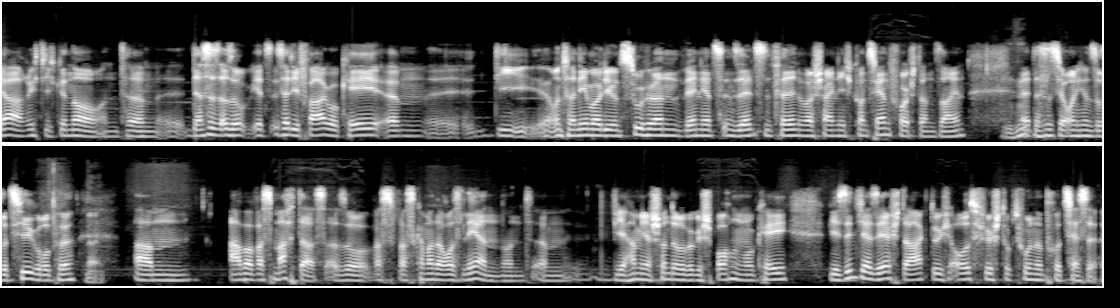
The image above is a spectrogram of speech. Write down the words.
Ja, richtig, genau. Und ähm, das ist also, jetzt ist ja die Frage, okay, ähm, die Unternehmer, die uns zuhören, werden jetzt in seltensten Fällen wahrscheinlich Konzernvorstand sein. Mhm. Äh, das ist ja auch nicht unsere Zielgruppe. Nein. Ähm, aber was macht das? Also was, was kann man daraus lernen? Und ähm, wir haben ja schon darüber gesprochen, okay, wir sind ja sehr stark durchaus für Strukturen und Prozesse.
